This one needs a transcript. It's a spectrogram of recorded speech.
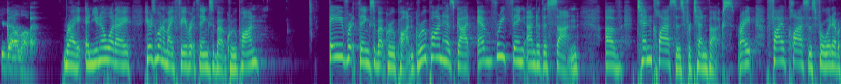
you're going to love it. Right. And you know what I, here's one of my favorite things about Groupon favorite things about Groupon. Groupon has got everything under the sun of 10 classes for 10 bucks, right? Five classes for whatever.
